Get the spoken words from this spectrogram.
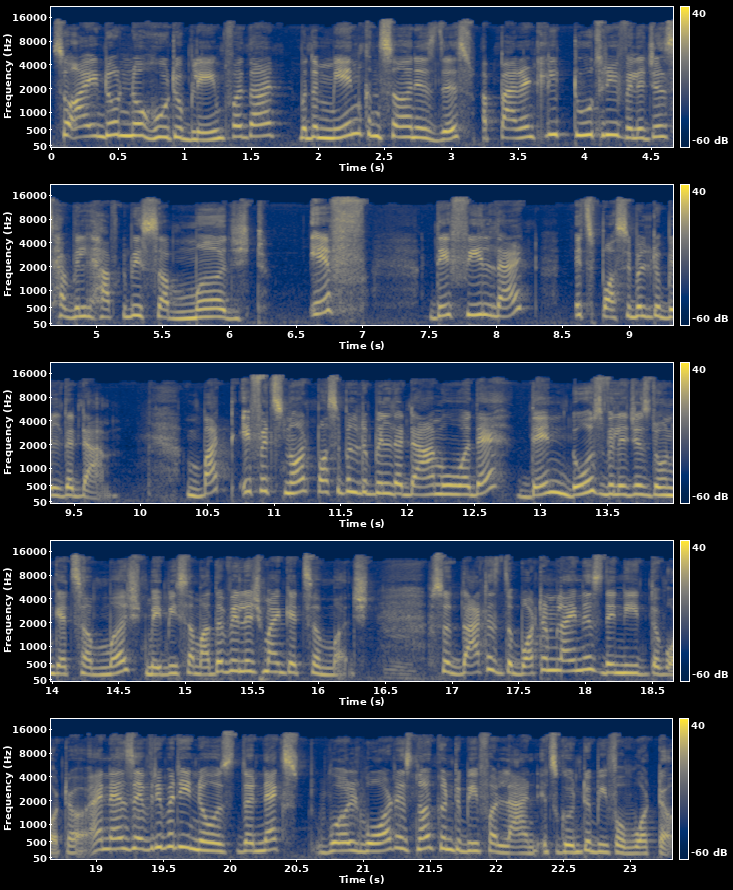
So I don't know who to blame for that. But the main concern is this apparently, two, three villages have, will have to be submerged if they feel that it's possible to build a dam. But if it's not possible to build a dam over there, then those villages don't get submerged. Maybe some other village might get submerged. Hmm. So that is the bottom line is they need the water. And as everybody knows, the next world war is not going to be for land, it's going to be for water.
